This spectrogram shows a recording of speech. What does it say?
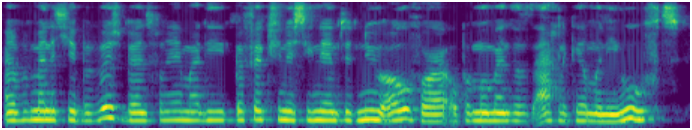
En op het moment dat je bewust bent van, hé, maar die perfectionist die neemt het nu over op het moment dat het eigenlijk helemaal niet hoeft.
